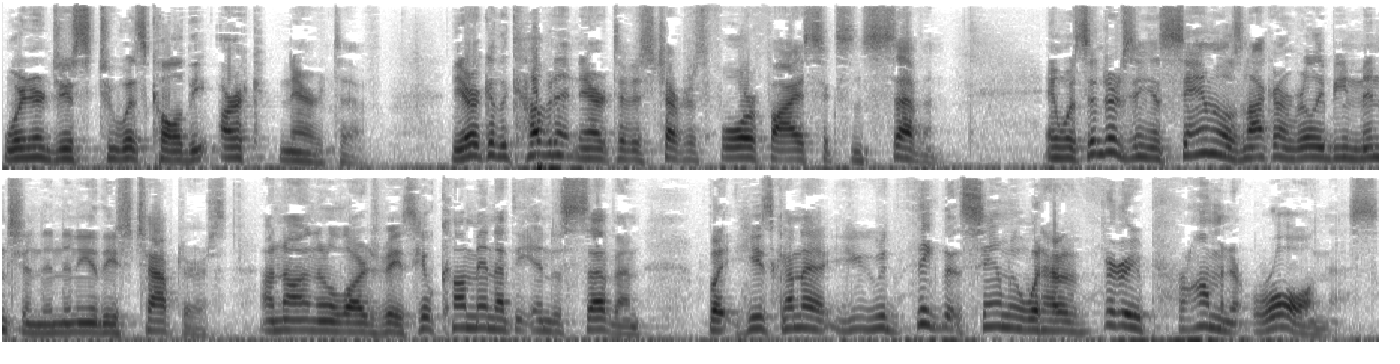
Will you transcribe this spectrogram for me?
we're introduced to what's called the Ark narrative. The Ark of the Covenant narrative is chapters 4, 5, 6, and 7. And what's interesting is Samuel is not going to really be mentioned in any of these chapters, uh, not in a large base. He'll come in at the end of 7, but he's going to, you would think that Samuel would have a very prominent role in this.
